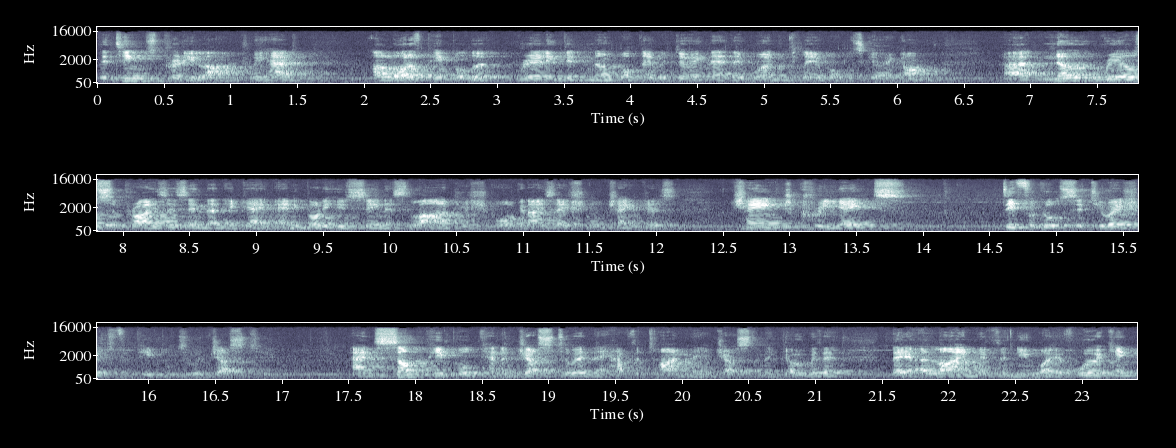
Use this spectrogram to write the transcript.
the team's pretty large. We had a lot of people that really didn't know what they were doing there. They weren't clear what was going on. Uh, no real surprises in that, again, anybody who's seen this largish organizational changes, change creates difficult situations for people to adjust to. And some people can adjust to it, they have the time, they adjust and they go with it. They align with the new way of working.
